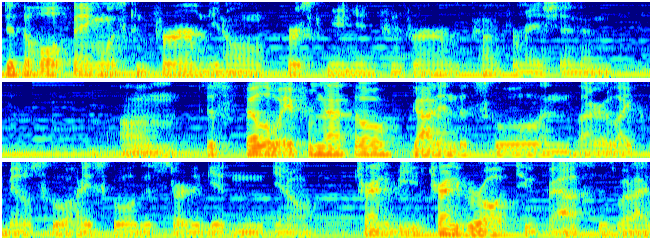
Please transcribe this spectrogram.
did the whole thing, was confirmed, you know, first communion, confirmed, confirmation, and um, just fell away from that though. Got into school and or like middle school, high school. Just started getting you know trying to be trying to grow up too fast is what I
